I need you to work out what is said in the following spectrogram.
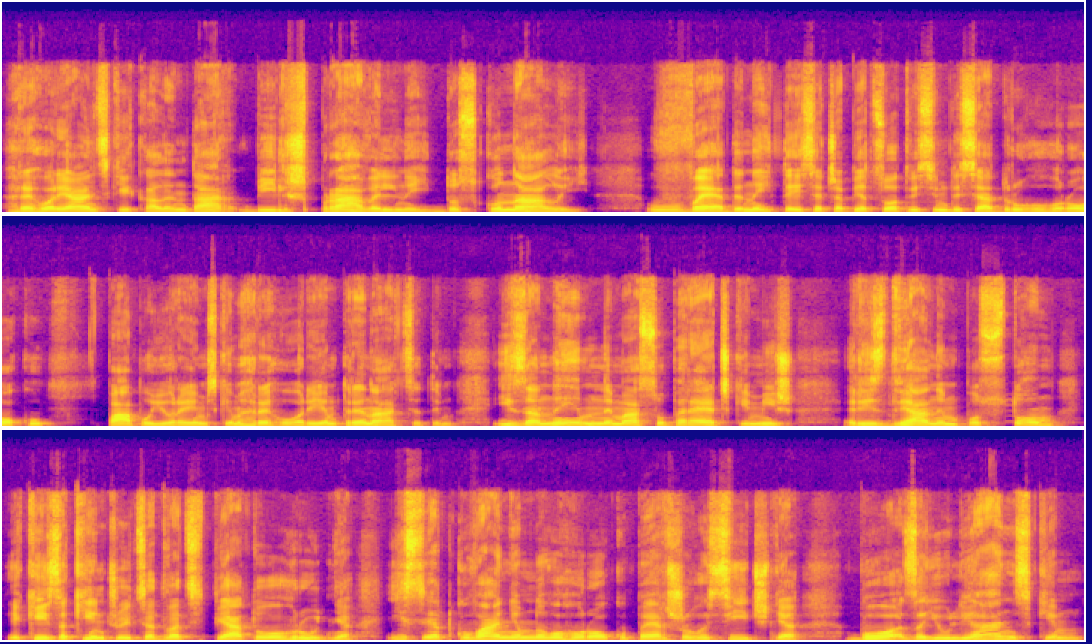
Григоріанський календар більш правильний, досконалий, введений 1582 року папою римським Григорієм XIII. І за ним нема суперечки між Різдвяним постом, який закінчується 25 грудня, і святкуванням Нового року 1 січня. Бо за юліанським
